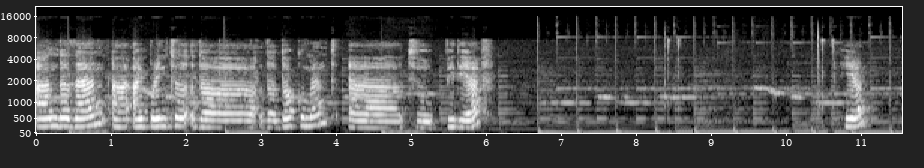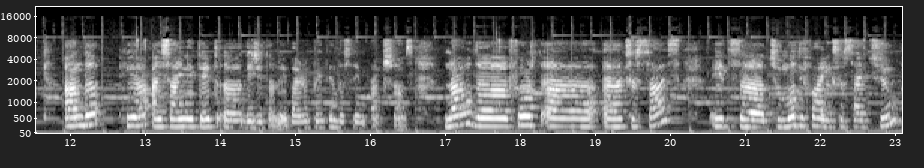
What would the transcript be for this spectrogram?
and then uh, I print the, the document uh, to PDF here. And here I signed it uh, digitally by repeating the same actions. Now the fourth uh, exercise it's uh, to modify exercise 2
